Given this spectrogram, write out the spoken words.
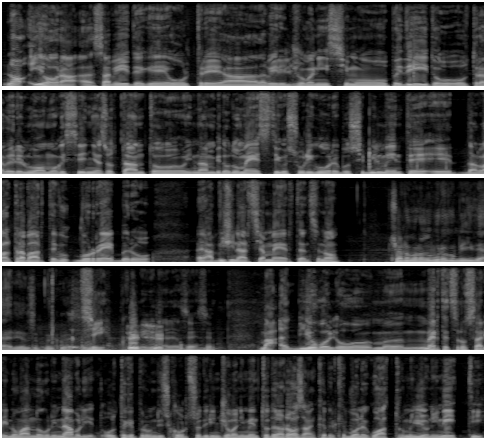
No, io ora eh, sapete che oltre ad avere il giovanissimo Pedrito, oltre ad avere l'uomo che segna soltanto in ambito domestico e su rigore possibilmente, e dall'altra parte vorrebbero eh, avvicinarsi a Mertens, no? Ci hanno parlato pure con Militarian per questo. Sì, sì, sì, sì. Ma eh, io voglio. Mertens non sta rinnovando con il Napoli, oltre che per un discorso di ringiovanimento della rosa, anche perché vuole 4 milioni netti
